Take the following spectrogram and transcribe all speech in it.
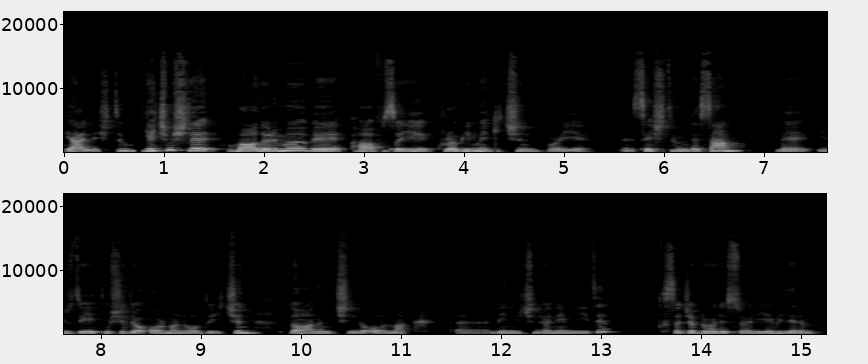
yerleştim. Geçmişle bağlarımı ve hafızayı kurabilmek için burayı e, seçtim desem ve %70'i de orman olduğu için doğanın içinde olmak e, benim için önemliydi. Kısaca böyle söyleyebilirim.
